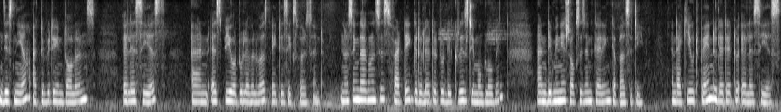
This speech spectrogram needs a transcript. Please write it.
dyspnea, activity intolerance, LSCS and SpO2 level was 86%. Nursing diagnosis fatigue related to decreased hemoglobin and diminished oxygen carrying capacity and acute pain related to LSCS.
